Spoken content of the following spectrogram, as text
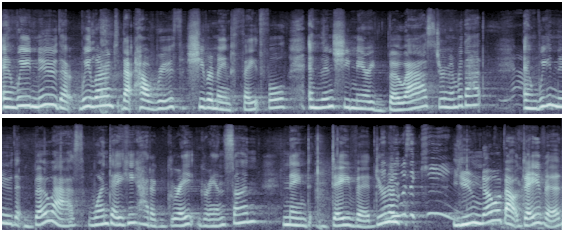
And we knew that we learned that how Ruth, she remained faithful. And then she married Boaz. Do you remember that? And we knew that Boaz, one day, he had a great grandson named David. Do you remember? he was a king. You know about David.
